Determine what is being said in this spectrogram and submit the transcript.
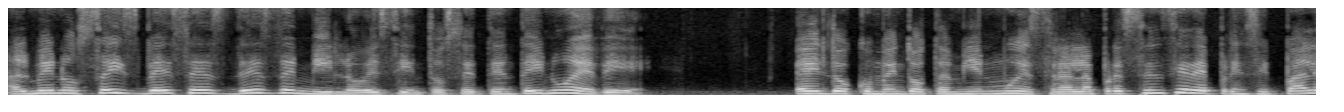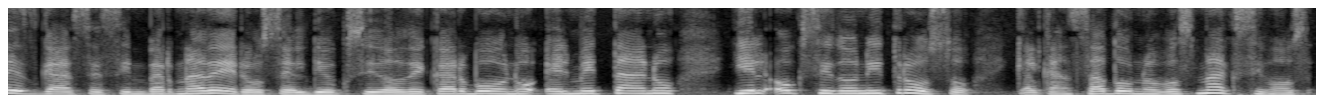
al menos seis veces desde 1979. El documento también muestra la presencia de principales gases invernaderos, el dióxido de carbono, el metano y el óxido nitroso, que ha alcanzado nuevos máximos.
